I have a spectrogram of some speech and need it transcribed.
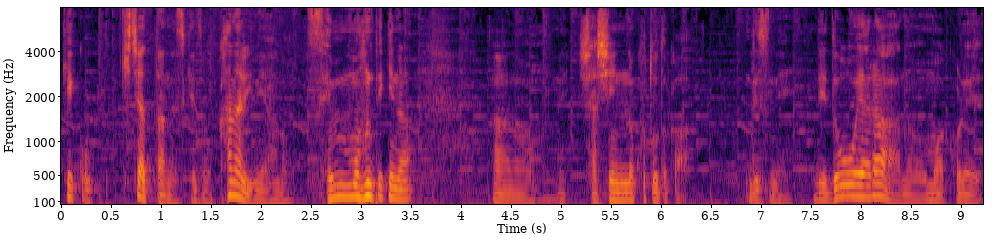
結構来ちゃったんですけど、かなりね、あの、専門的な、あの、ね、写真のこととかですね。でどうやらあの、まあ、これ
